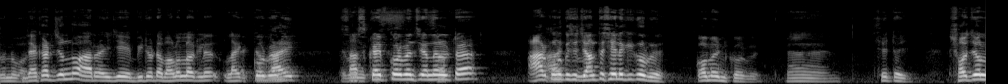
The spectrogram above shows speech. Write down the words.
ধন্যবাদ। দেখার জন্য। আর এই যে ভিডিওটা ভালো লাগলে লাইক করবেন সাবস্ক্রাইব করবেন চ্যানেলটা। আর কোনো কিছু জানতে চাইলে কি করবে? কমেন্ট করবে। হ্যাঁ সেটাই। সজল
